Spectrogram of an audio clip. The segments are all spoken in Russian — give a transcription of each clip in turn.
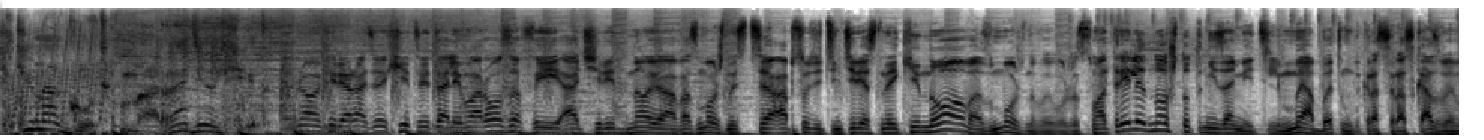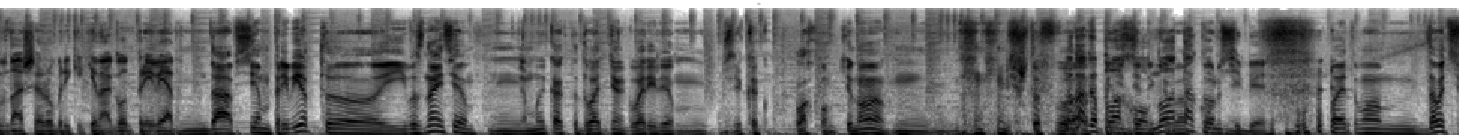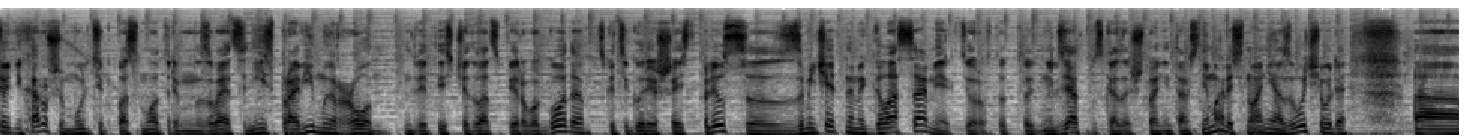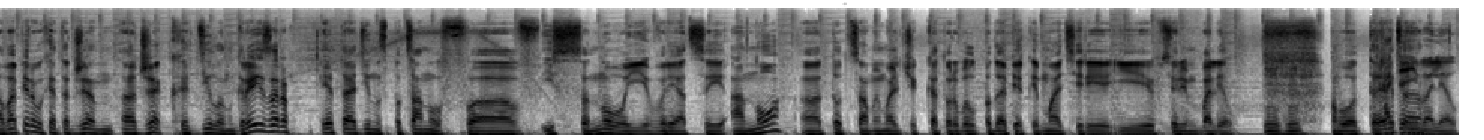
Киногуд на Радиохит. В прямом эфире Радио Хит Виталий Морозов и очередная возможность обсудить интересное кино. Возможно, вы его уже смотрели, но что-то не заметили. Мы об этом как раз и рассказываем в нашей рубрике «Киногуд». Привет! Да, всем привет. Э, И вы знаете, мы как-то два дня говорили м, как в плохом кино. Что Ну, как о плохом, ну, и о таком себе. Поэтому давайте сегодня хороший мультик посмотрим. Называется «Неисправимый Рон» 2021 года с категории 6+, с замечательными голосами актеров. Тут нельзя сказать, что они там снимались, но они озвучивали. А, Во-первых, это Джен, а, Джек Дилан Грейзер. Это один из пацанов в- из новой вариации «Оно». Тот самый мальчик, который был под опекой матери и все время болел. Вот. Хотя Это- не болел.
